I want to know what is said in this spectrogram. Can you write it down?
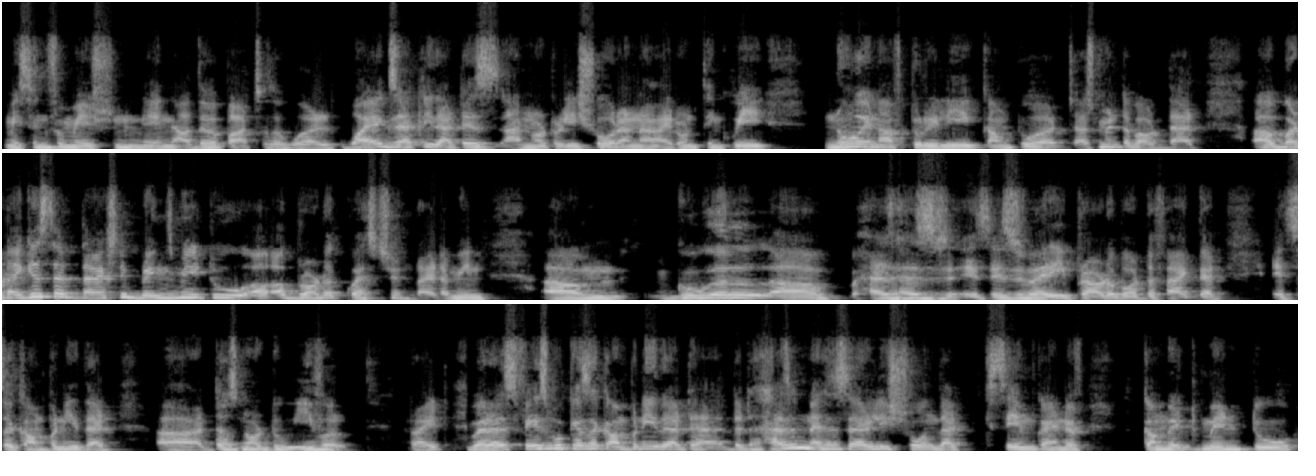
misinformation in other parts of the world. Why exactly that is, I'm not really sure. And I don't think we know enough to really come to a judgment about that. Uh, but I guess that, that actually brings me to a, a broader question, right? I mean, um, Google uh, has has is, is very proud about the fact that it's a company that uh, does not do evil. Right, whereas Facebook is a company that uh, that hasn't necessarily shown that same kind of commitment to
